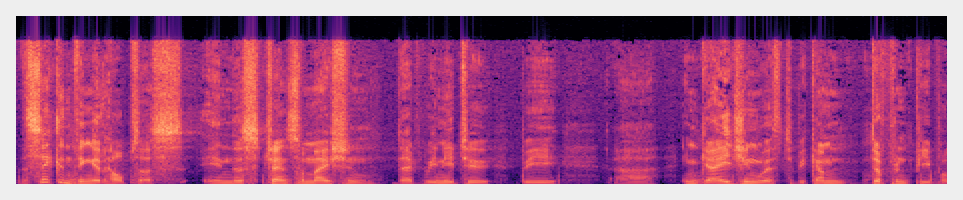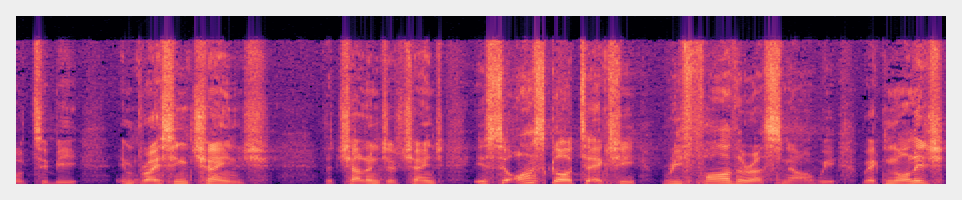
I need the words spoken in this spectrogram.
The second thing that helps us in this transformation that we need to be uh, engaging with to become different people, to be embracing change, the challenge of change, is to ask God to actually refather us now. We, we acknowledge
